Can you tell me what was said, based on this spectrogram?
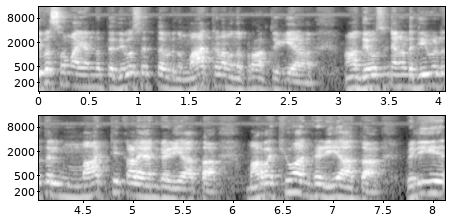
ദിവസമായി അന്നത്തെ ദിവസത്തെ അവിടുന്ന് മാറ്റണമെന്ന് പ്രാർത്ഥിക്കുകയാണ്. ആ ദിവസം ഞങ്ങളുടെ ജീവിതത്തിൽ മാറ്റിക്കളയാൻ കഴിയാത്ത മറയ്ക്കുവാൻ കഴിയാത്ത വലിയ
